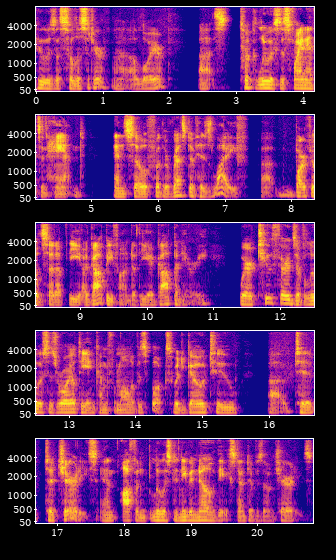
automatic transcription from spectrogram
who is a solicitor, uh, a lawyer, uh, took Lewis's finance in hand. And so for the rest of his life, uh, Barfield set up the Agape Fund, or the Agapenary, where two thirds of Lewis's royalty income from all of his books would go to uh, to to charities, and often Lewis didn't even know the extent of his own charities.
